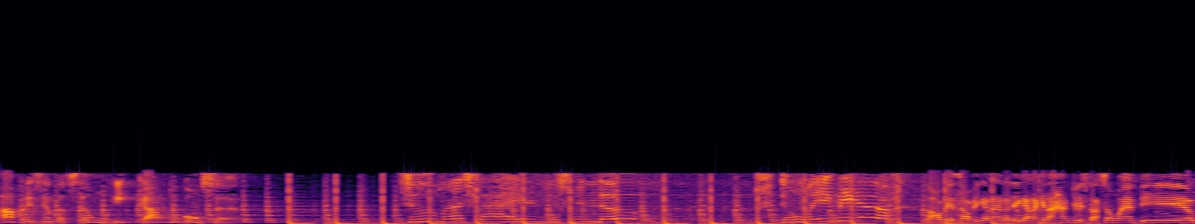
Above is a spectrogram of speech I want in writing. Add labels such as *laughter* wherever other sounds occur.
Apresentação Ricardo Gonça. Too much light in this window. Salve, salve galera ligada aqui na Rádio Estação Web.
